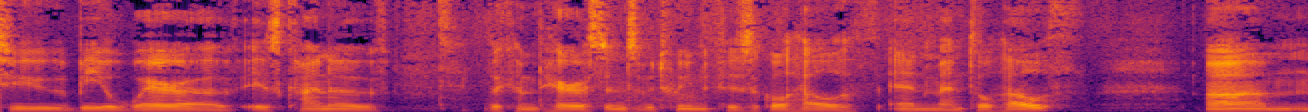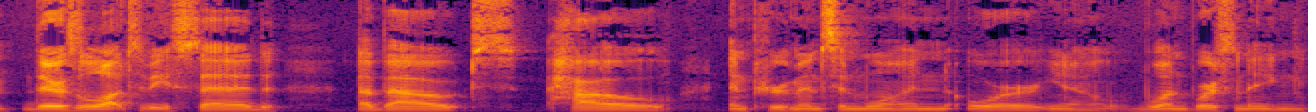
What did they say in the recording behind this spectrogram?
to be aware of is kind of the comparisons between physical health and mental health. Um, there's a lot to be said about how improvements in one or you know one worsening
